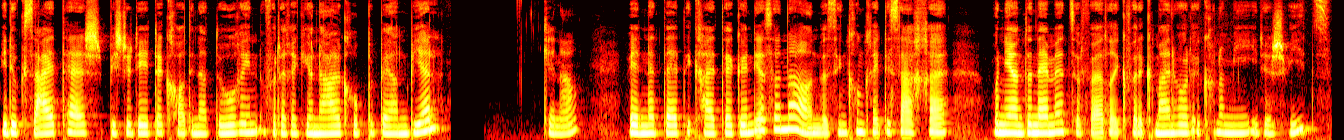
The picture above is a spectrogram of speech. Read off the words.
Wie du gesagt hast, bist du dort Koordinatorin von der Regionalgruppe Bern-Biel. Genau. Welche Tätigkeiten gehen ihr so nach und was sind konkrete Sachen, die ihr unternehmen zur Förderung der Gemeinwohlökonomie in der Schweiz?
